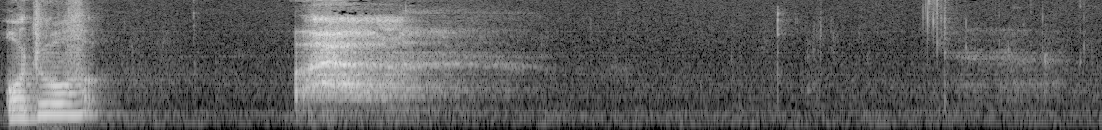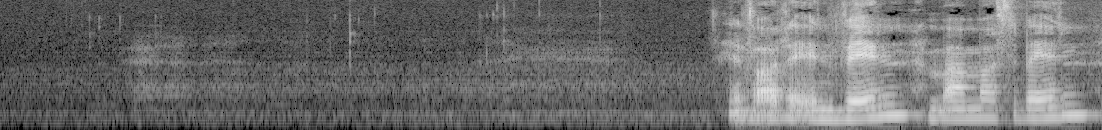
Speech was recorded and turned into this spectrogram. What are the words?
Och då... Det var det en vän, mammas vän.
